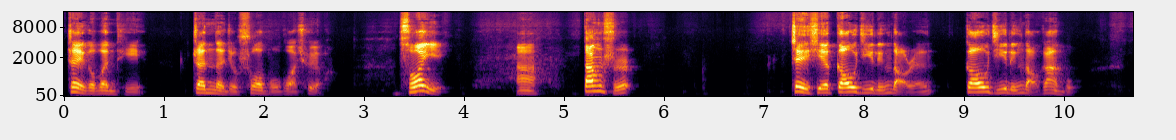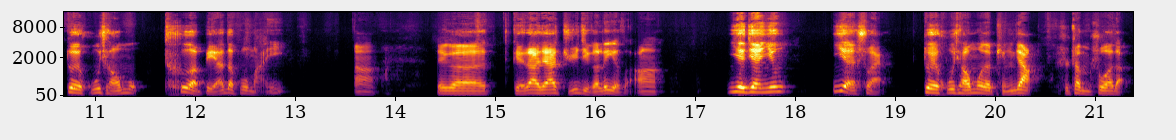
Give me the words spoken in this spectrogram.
这个问题真的就说不过去了。所以啊。当时这些高级领导人、高级领导干部对胡乔木特别的不满意啊。这个给大家举几个例子啊。叶剑英叶帅对胡乔木的评价是这么说的：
